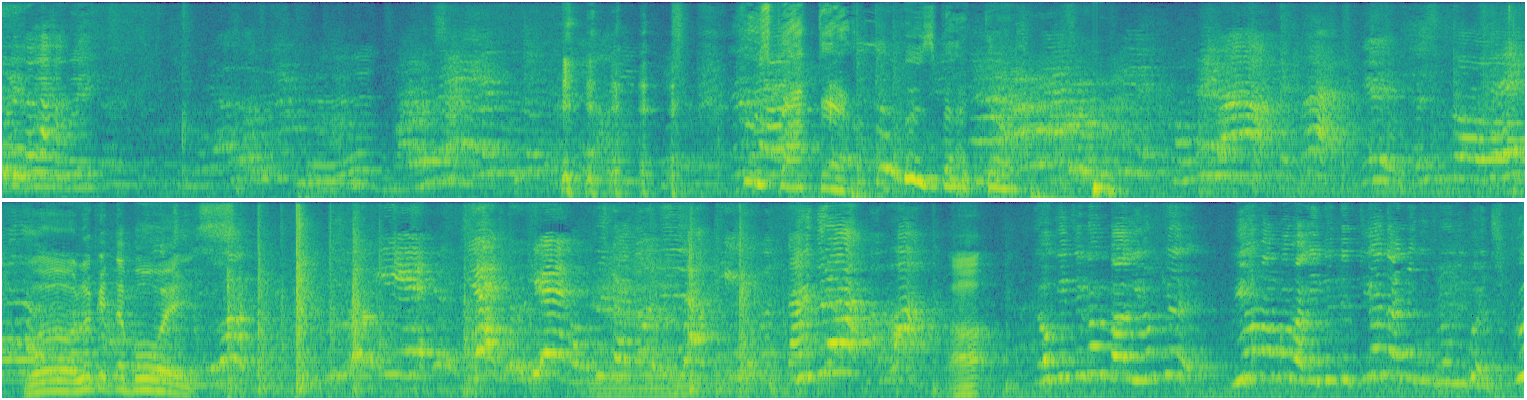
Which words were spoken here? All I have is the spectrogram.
Wait, wait, wait. Who's back there? Who's back there? Whoa, look at the boys. Uh, 여기 지금 막 이렇게 위험한 거 막 있는데 뛰어다니고 그러는 거야 지금?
